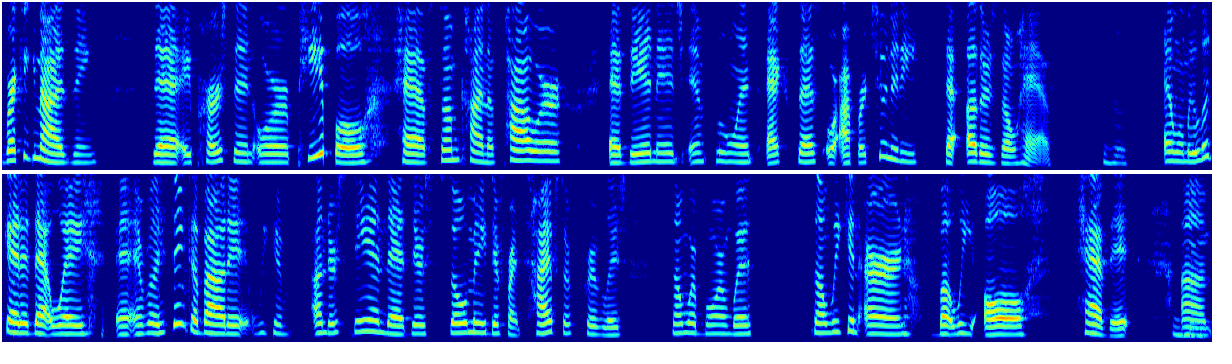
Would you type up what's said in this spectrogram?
recognizing that a person or people have some kind of power, advantage, influence, access, or opportunity that others don't have. Mm-hmm. And when we look at it that way and, and really think about it, we can understand that there's so many different types of privilege. Some we're born with, some we can earn, but we all have it. Mm-hmm. Um,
